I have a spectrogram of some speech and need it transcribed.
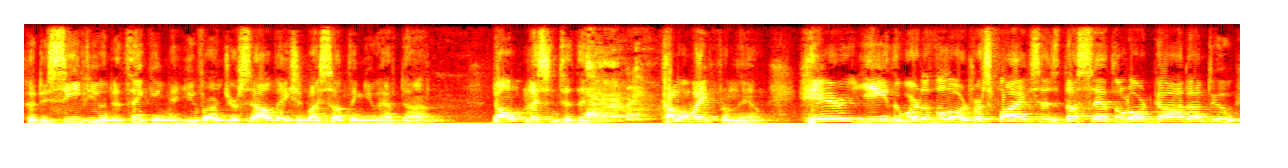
who deceive you into thinking that you've earned your salvation by something you have done. Don't listen to them. Come away from them. Hear ye the word of the Lord. Verse 5 says, Thus saith the Lord God unto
